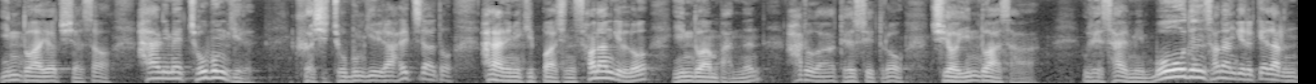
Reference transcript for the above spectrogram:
인도하여 주셔서 하나님의 좁은 길, 그것이 좁은 길이라 할지라도 하나님이 기뻐하시는 선한 길로 인도함 받는 하루가 될 수 있도록 주여 인도하사 우리의 삶이 모든 선한 길을 깨달은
